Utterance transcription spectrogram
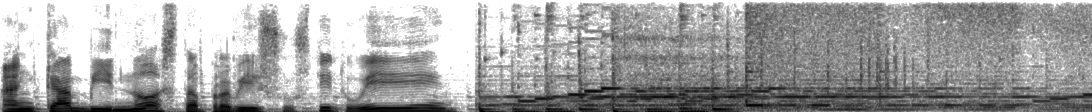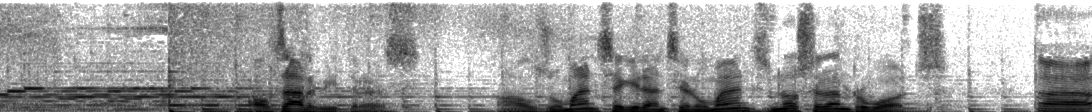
En canvi, no està previst substituir... Els àrbitres. Els humans seguiran sent humans, no seran robots. Uh,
